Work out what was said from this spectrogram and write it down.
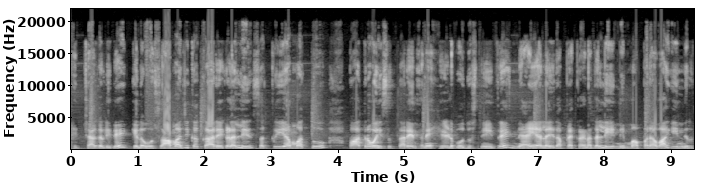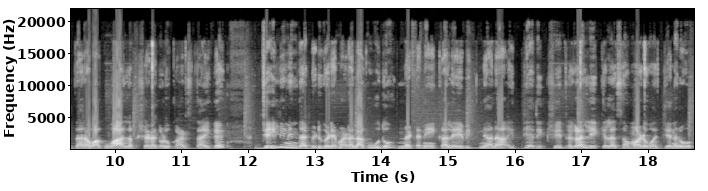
ಹೆಚ್ಚಾಗಲಿದೆ. ಕೆಲವು ಸಾಮಾಜಿಕ ಕಾರ್ಯಗಳಲ್ಲಿ ಸಕ್ರಿಯ ಮತ್ತು ಪಾತ್ರ ವಹಿಸುತ್ತಾರೆ ಅಂತಲೇ ಹೇಳ್ಬೋದು ಸ್ನೇಹಿತರೆ. ನ್ಯಾಯಾಲಯದ ಪ್ರಕರಣದಲ್ಲಿ ನಿಮ್ಮ ಪರವಾಗಿ ನಿರ್ಧಾರವಾಗುವ ಲಕ್ಷಣಗಳು ಕಾಣಿಸ್ತಾ ಇದೆ. ಜೈಲಿನಿಂದ ಬಿಡುಗಡೆ ಮಾಡಲಾಗುವುದು. ನಟನೆ, ಕಲೆ, ವಿಜ್ಞಾನ ಇತ್ಯಾದಿ ಕ್ಷೇತ್ರಗಳಲ್ಲಿ ಕೆಲಸ ಮಾಡುವ ಜನರು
